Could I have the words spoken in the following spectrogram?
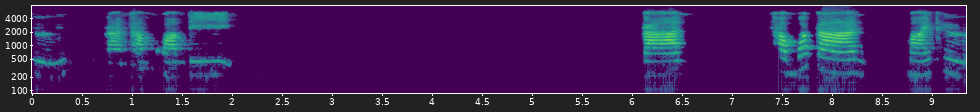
ถึงการทำความดี การคำว่าการ หมายถึง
